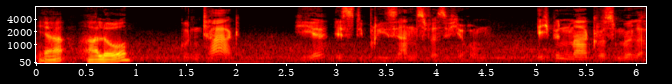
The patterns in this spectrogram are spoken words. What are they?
Ja, hallo? Guten Tag. Hier ist die Brisanzversicherung. Ich bin Markus Müller.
